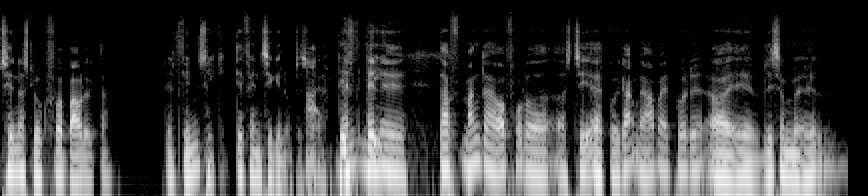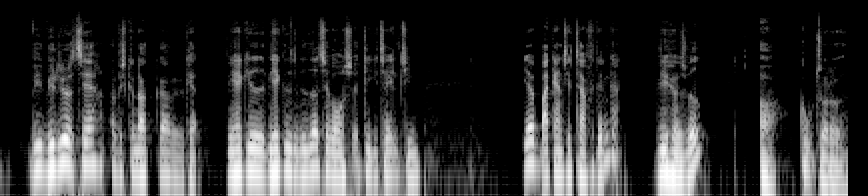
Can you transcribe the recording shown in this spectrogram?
tænde og slukke for baglygter, Den findes ikke. det findes ikke endnu, desværre. Nej, det- men men det- øh, der er mange, der har opfordret os til at gå i gang med at arbejde på det, og øh, ligesom, øh, vi, vi lytter til jer, og vi skal nok gøre, hvad vi kan. Vi har, givet, vi har givet det videre til vores digitale team. Jeg vil bare gerne sige tak for den gang. Vi høres ved. Og god tur derude.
